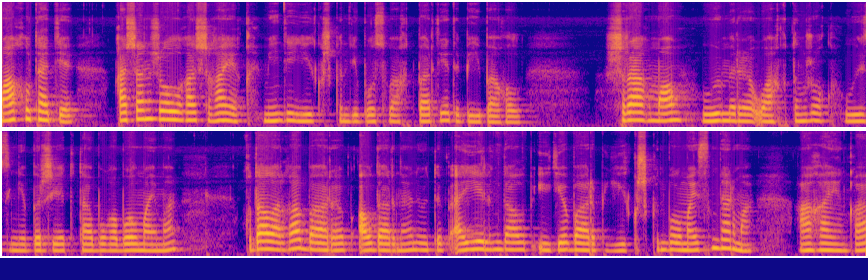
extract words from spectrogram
мақұл тәте қашан жолыға шығайық? Менде екі-үш күндей бос уақыт бар деді бейбағұл. Шырағым-ау өмірі уақытың жоқ. Өзіңе бір жеті табуға болмай ма? Құдаларға барып алдарынан өтіп әйеліңді алып үйге барып екі-үш күн болмайсыңдар ма? Ағайынға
